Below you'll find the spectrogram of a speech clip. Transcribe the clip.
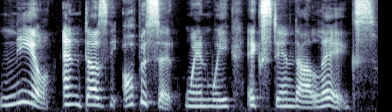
kneel and does the opposite when we extend our legs.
